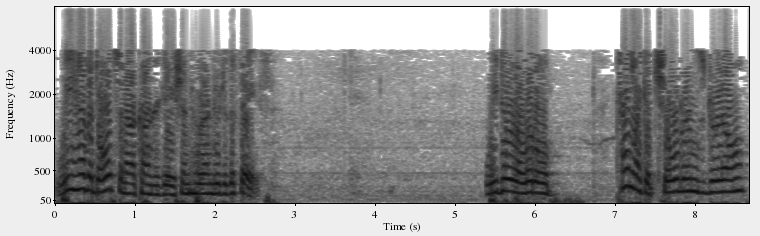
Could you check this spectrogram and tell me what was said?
We have adults in our congregation who are new to the faith. We do a little, kind of like a children's drill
